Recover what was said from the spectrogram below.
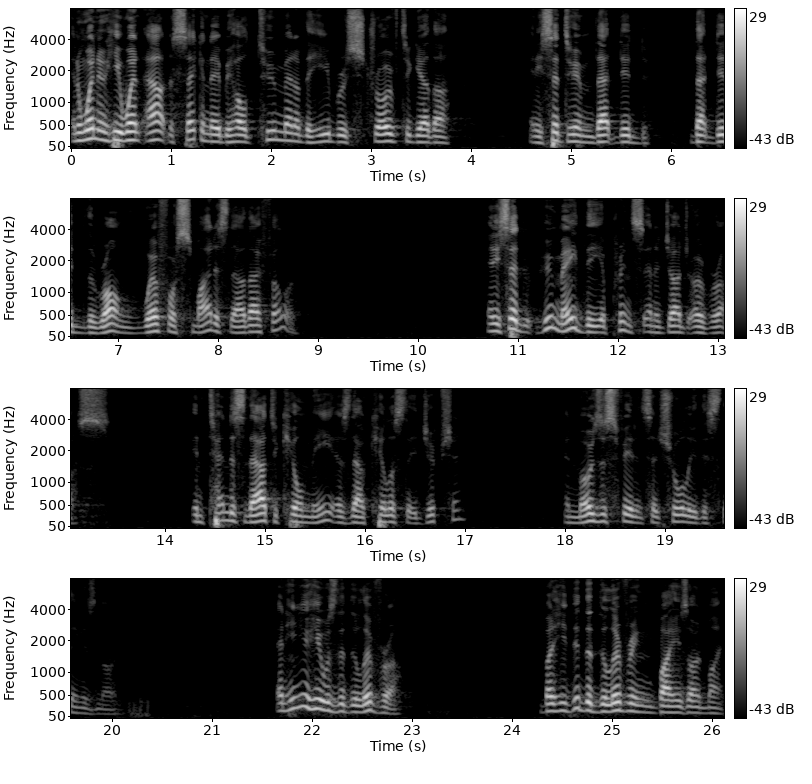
And when he went out the second day, behold, two men of the Hebrews strove together. And he said to him, That did, that did the wrong. Wherefore smitest thou thy fellow? And he said, Who made thee a prince and a judge over us? Intendest thou to kill me as thou killest the Egyptian? And Moses feared and said, Surely this thing is known. And he knew he was the deliverer, but he did the delivering by his own mind.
